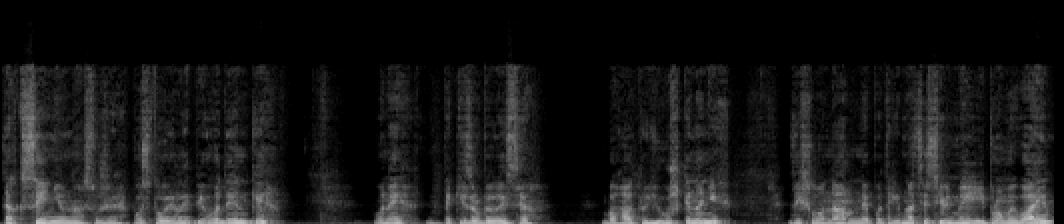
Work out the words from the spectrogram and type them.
Так, сині у нас вже постояли півгодинки. Вони такі зробилися багато юшки на них. Зійшло, нам не потрібна ця сіль, ми її промиваємо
